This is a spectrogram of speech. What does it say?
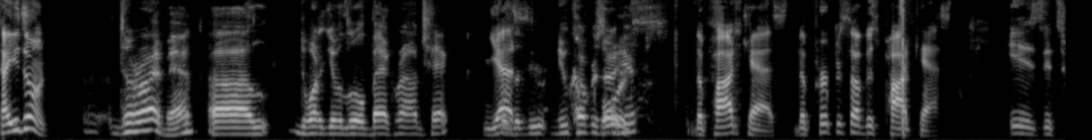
How you doing? Doing all right, man. Uh, do you want to give a little background check? Yes, the new, newcomers are here. The podcast. The purpose of this podcast is it's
